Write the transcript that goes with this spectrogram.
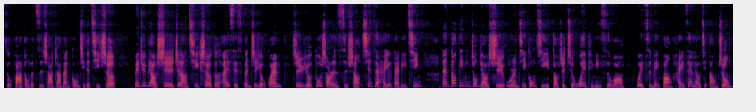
所发动的自杀炸弹攻击的汽车。美军表示，这辆汽车跟 ISIS 分支有关。至于有多少人死伤，现在还有待厘清。但当地民众表示，无人机攻击导致九位平民死亡，为此美方还在了解当中。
